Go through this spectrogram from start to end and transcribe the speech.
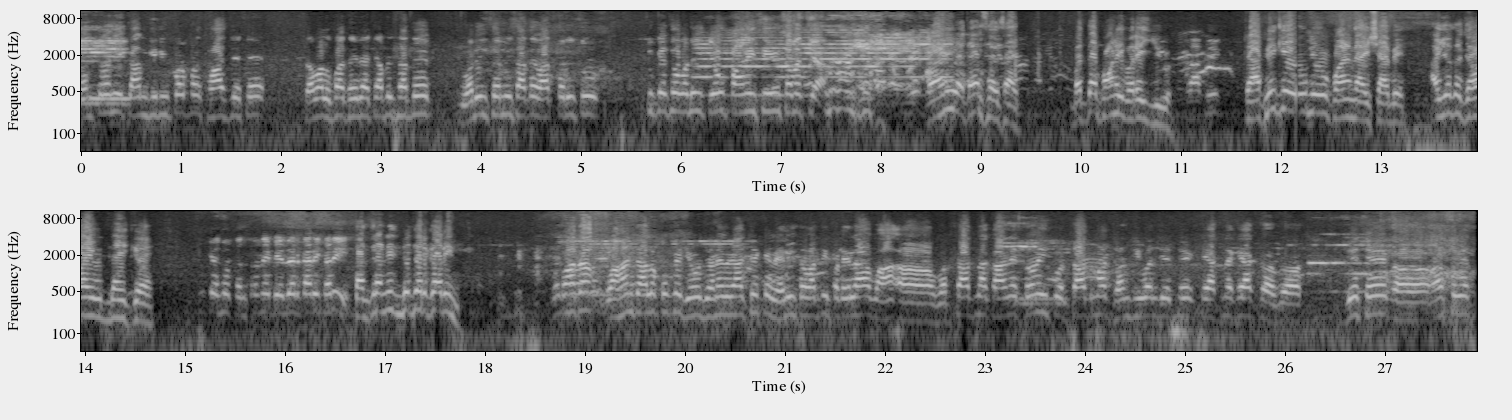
તંત્રની કામગીરી ઉપર પણ ખાસ જે છે સવાલ ઊભા થઈ રહ્યા છે. આપણી સાથે વડીલ છે સાથે વાત કરીશું. શું કહેશો વડીલ કેવું પાણી છે એવી સમસ્યા? પાણી વધારે છે સાહેબ. બધા પાણી ભરાઈ ગયું. ટ્રાફિક? એવું ને એવું પાણીના હિસાબે. અહીંયા તો જવાય એવું જ નહીં કહેવાય. શું બેદરકારી કરી તંત્રની જ બેદરકારી. વાહન ચાલકો કે જેઓ જણાવી રહ્યા છે કે વહેલી સવારથી પડેલા વરસાદના કારણે ત્રણ ઇંચ વરસાદમાં જનજીવન જે છે ક્યાંક ને ક્યાંક જે છે અસ્તવ્યસ્ત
